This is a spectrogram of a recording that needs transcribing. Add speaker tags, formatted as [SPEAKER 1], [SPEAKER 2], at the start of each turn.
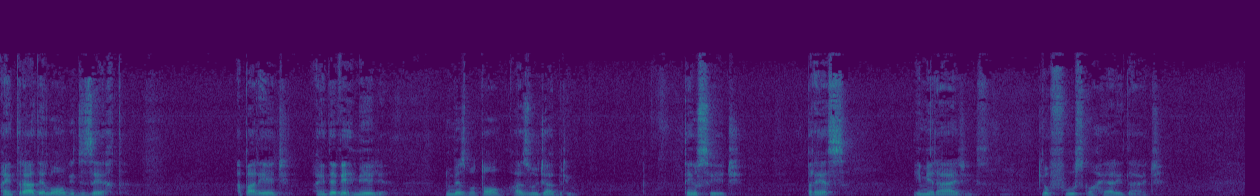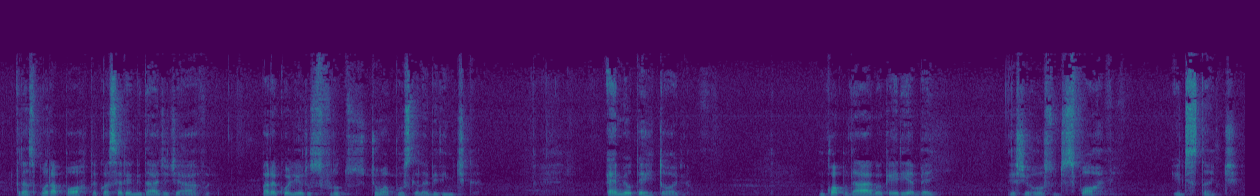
[SPEAKER 1] A entrada é longa e deserta. A parede ainda é vermelha, no mesmo tom azul de abril. Tenho sede, pressa e miragens que ofuscam a realidade. Transpor a porta com a serenidade de árvore para colher os frutos de uma busca labiríntica. É meu território. Um copo d'água cairia bem neste rosto disforme e distante.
